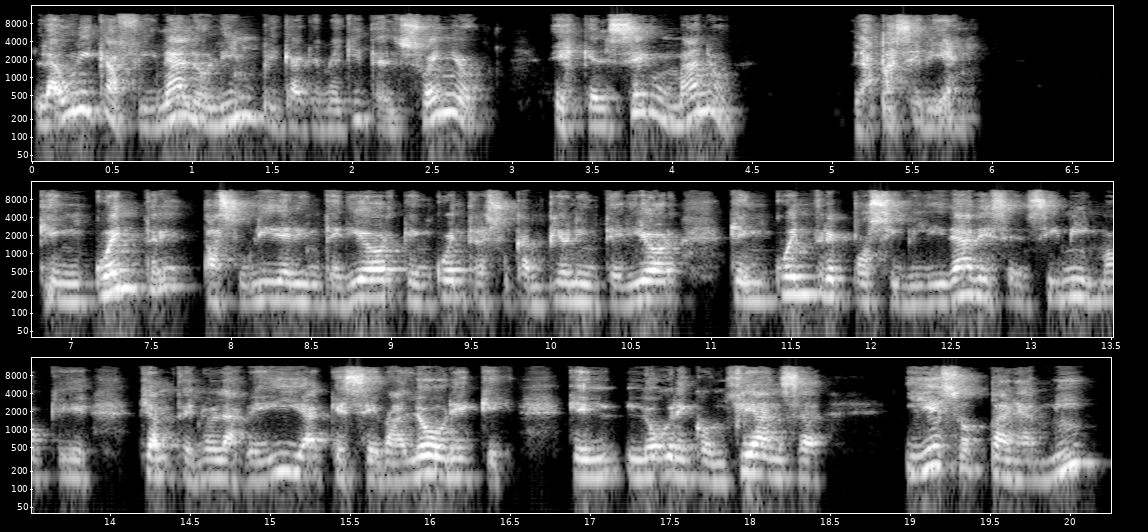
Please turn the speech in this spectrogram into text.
la única final olímpica que me quita el sueño, es que el ser humano la pase bien, que encuentre a su líder interior, que encuentre a su campeón interior, que encuentre posibilidades en sí mismo que, que antes no las veía, que se valore, que, que logre confianza. Y eso para mí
